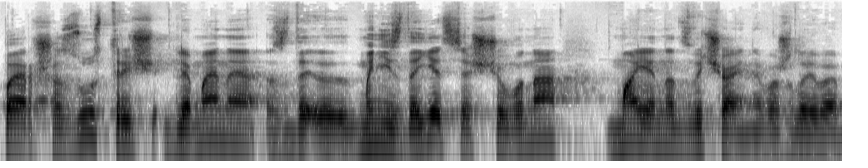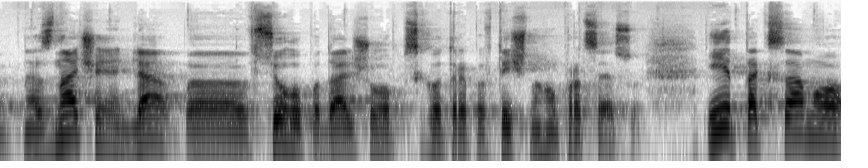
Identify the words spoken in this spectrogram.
перша зустріч для мене е, мені здається, що вона має надзвичайне важливе е, значення для е, всього подальшого психотерапевтичного процесу. І так само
